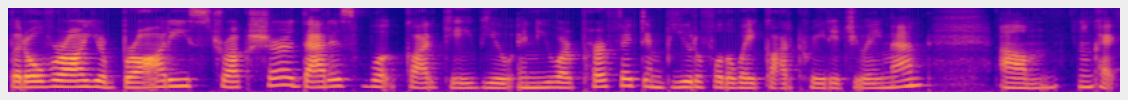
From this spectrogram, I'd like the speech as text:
but overall your body structure that is what god gave you and you are perfect and beautiful the way god created you amen um, okay,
